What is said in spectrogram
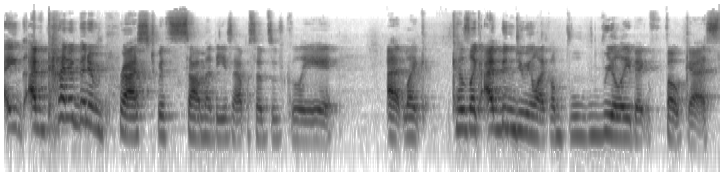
I, I've kind of been impressed with some of these episodes of Glee at like because like I've been doing like a really big focus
